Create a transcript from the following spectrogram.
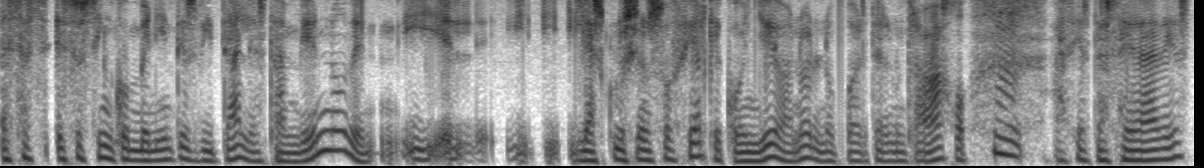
esos inconvenientes vitales también, ¿no? y, la exclusión social que conlleva, ¿no? El no poder tener un trabajo mm. a ciertas edades.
